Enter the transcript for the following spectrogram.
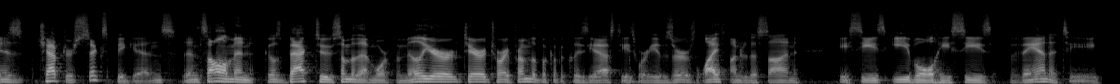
as chapter 6 begins, then Solomon goes back to some of that more familiar territory from the book of Ecclesiastes, where he observes life under the sun. He sees evil, he sees vanity.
